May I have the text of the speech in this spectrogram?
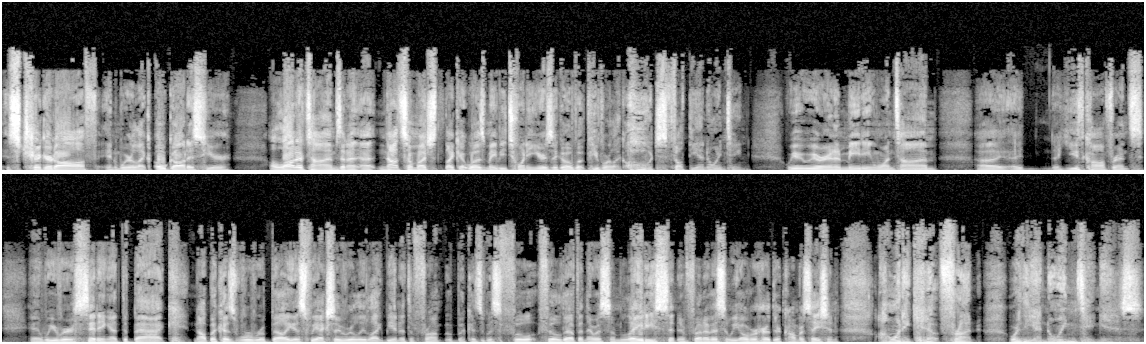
is triggered off and we're like, oh, God is here a lot of times, and uh, not so much like it was maybe 20 years ago, but people were like, oh, I just felt the anointing. We, we were in a meeting one time, uh, a, a, youth conference, and we were sitting at the back, not because we're rebellious. We actually really like being at the front, but because it was full, filled up, and there was some ladies sitting in front of us, and we overheard their conversation. I want to get up front where the anointing is.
